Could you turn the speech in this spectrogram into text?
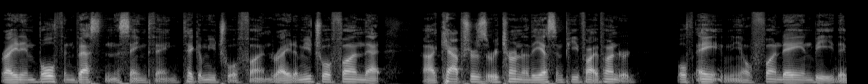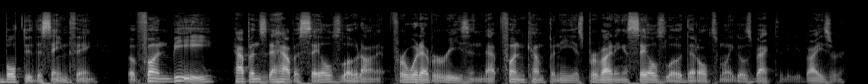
right, and both invest in the same thing, take a mutual fund, right, a mutual fund that uh, captures the return of the S&P 500. Both A, you know, fund A and B, they both do the same thing. But fund B happens to have a sales load on it for whatever reason. That fund company is providing a sales load that ultimately goes back to the advisor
